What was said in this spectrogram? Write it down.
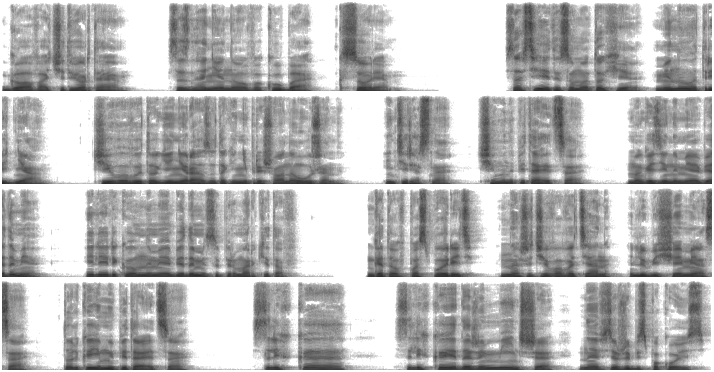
Глава 4. Создание нового куба к ссоре. Со всей этой суматохи минуло три дня. Чива в итоге ни разу так и не пришла на ужин. Интересно, чем она питается? Магазинными обедами? Или рекламными обедами супермаркетов? Готов поспорить, наша Чива Ватян, любящая мясо, только им и питается. Слегка... слегка и даже меньше, но я все же беспокоюсь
